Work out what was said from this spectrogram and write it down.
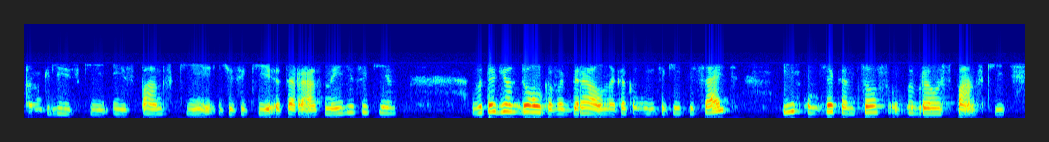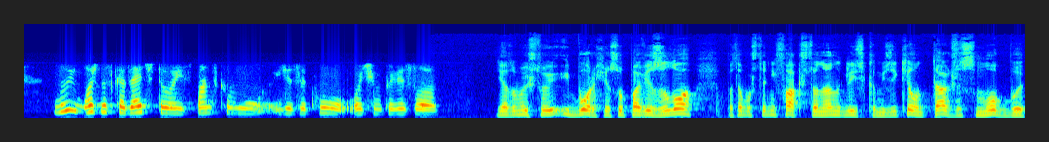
английский и испанский языки – это разные языки. В итоге он долго выбирал, на каком языке писать, и в конце концов выбрал испанский. Ну и можно сказать, что испанскому языку очень повезло. Я думаю, что и Борхесу повезло, потому что не факт, что на английском языке он также смог бы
